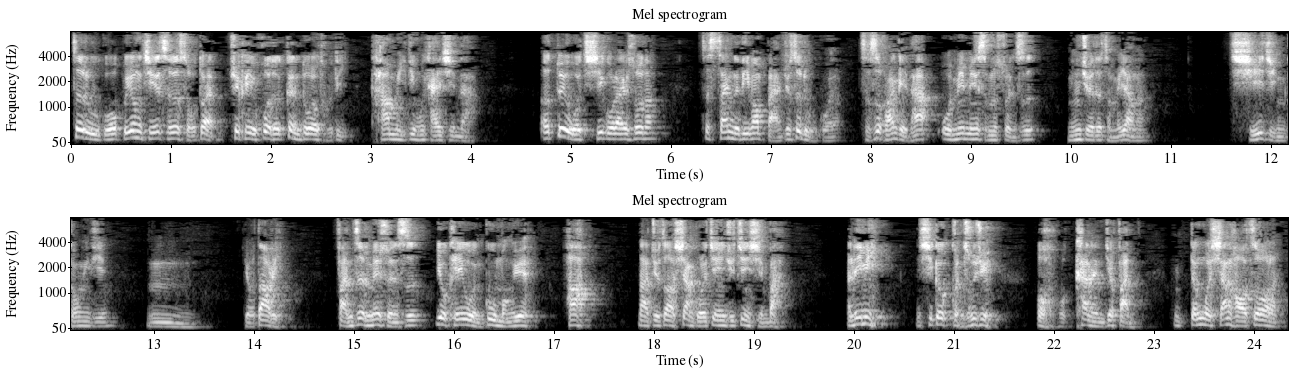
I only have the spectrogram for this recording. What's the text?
这鲁国不用劫持的手段，却可以获得更多的土地，他们一定会开心的。而对我齐国来说呢，这三个地方本来就是鲁国的，只是还给他，我们也没什么损失。您觉得怎么样呢？齐景公一听，嗯。有道理，反正没损失，又可以稳固盟约。好，那就照相国的建议去进行吧。啊，黎明，你先给我滚出去！哦，我看了你就烦。你等我想好之后呢，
